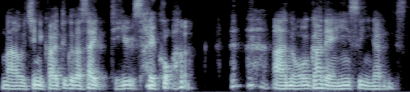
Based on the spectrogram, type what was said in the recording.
まあ、うちに帰ってくださいっていう最後は あの、ガデン飲水になるんです。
